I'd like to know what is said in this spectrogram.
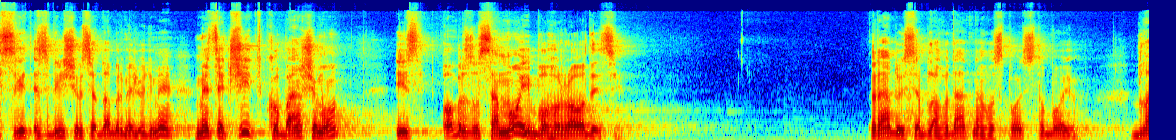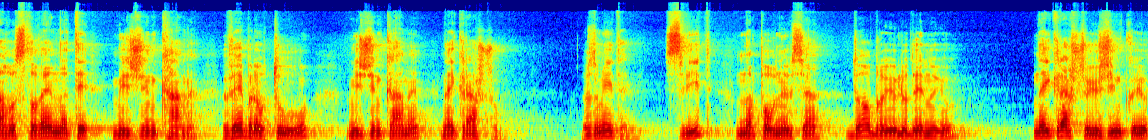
світ збільшився добрими людьми, ми це чітко бачимо із образу самої Богородиці. Радуйся, благодатна Господь з тобою, благословенна ти між жінками. Вибрав ту між жінками найкращу. Розумієте? Світ наповнився доброю людиною, найкращою жінкою,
